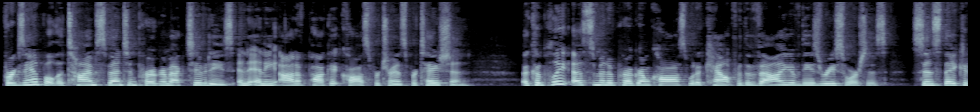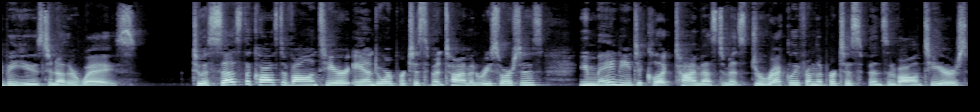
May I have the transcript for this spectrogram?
For example, the time spent in program activities and any out of pocket costs for transportation. A complete estimate of program costs would account for the value of these resources since they could be used in other ways. To assess the cost of volunteer and or participant time and resources, you may need to collect time estimates directly from the participants and volunteers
